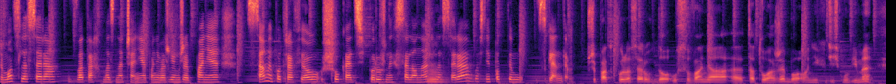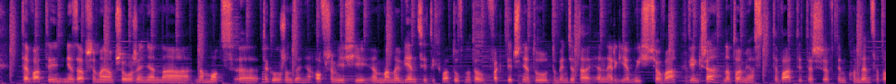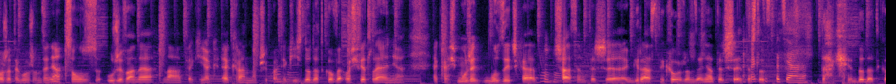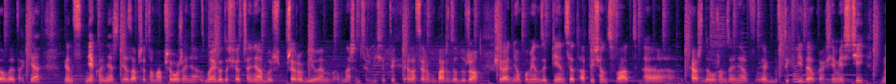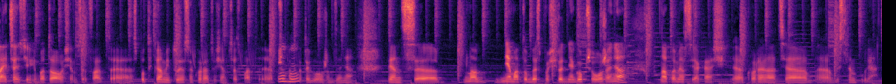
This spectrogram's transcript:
czy moc lasera w watach ma znaczenie, ponieważ wiem, że panie same potrafią szukać po różnych salonach Mm. lasera właśnie pod tym względem. W przypadku laserów do usuwania e, tatuaży, bo o nich dziś mówimy, te waty nie zawsze mają przełożenie na, na moc e, tego Mhm. urządzenia. Owszem, jeśli e, mamy więcej tych watów, no to faktycznie tu, tu będzie ta energia wyjściowa większa. Natomiast te waty też w tym kondensatorze tego urządzenia są zużywane na takie jak ekran na przykład, Mhm. jakieś dodatkowe oświetlenie, jakaś muzy- muzyczka Mhm. czasem też e, gra z tego urządzenia, też, e, też to Efekty specjalne. tak, dodatkowe takie, więc niekoniecznie zawsze to ma przełożenia. Z mojego doświadczenia, bo już przerobiłem w naszym serwisie tych laserów bardzo dużo, średnio pomiędzy 500 a 1000 W e, każde urządzenie w, jakby w tych Mhm. widełkach się mieści. Najczęściej chyba to 800 W e, spotykam i tu jest akurat 800 W e, w przypadku Mhm. tego urządzenia, więc e, no, nie ma to bezpośredniego przełożenia, natomiast jakaś e, korelacja e, występuje.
